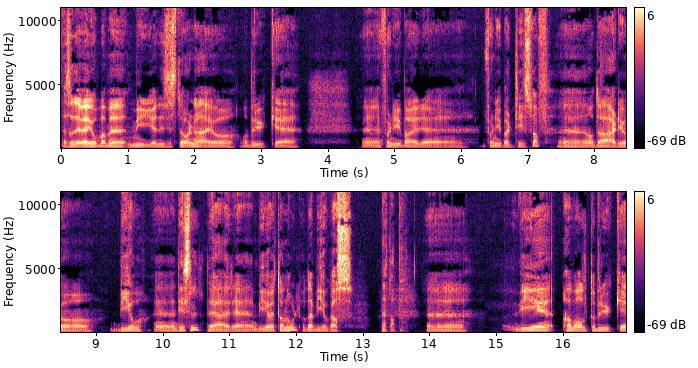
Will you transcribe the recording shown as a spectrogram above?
Altså det vi har jobba med mye de siste årene, er jo å bruke uh, fornybar, uh, fornybar drivstoff. Og da er det jo biodiesel, det er eh, bioetanol, og det er biogass. Nettopp. Eh, vi har valgt å bruke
